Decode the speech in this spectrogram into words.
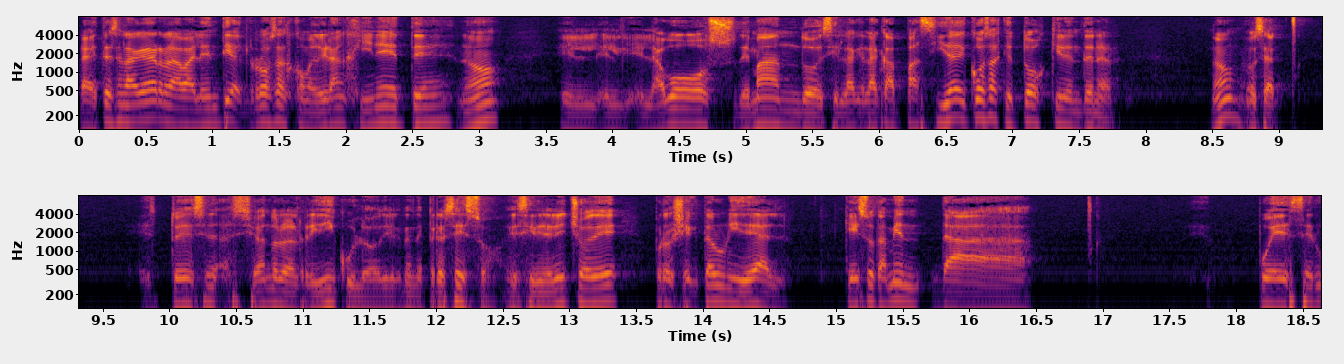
la destreza en la guerra, la valentía, Rosas como el gran jinete, ¿no? La voz de mando, es decir, la, la capacidad de cosas que todos quieren tener, ¿no? O sea, estoy llevándolo al ridículo directamente, pero es eso, es decir, el hecho de proyectar un ideal, que eso también da puede ser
